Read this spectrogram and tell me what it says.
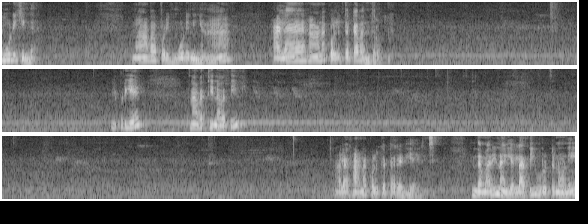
மூடிக்குங்க. மாவை பொடி மூடினீங்கன்னா அழகான கொழுக்கட்டை வந்துடும் இப்படியே நவத்தி நவத்தி. அழகான கொழுக்கட்டை ரெடி ஆயிடுச்சு. இந்த மாதிரி நான் எல்லாத்தையும் உருட்டினோன்னே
